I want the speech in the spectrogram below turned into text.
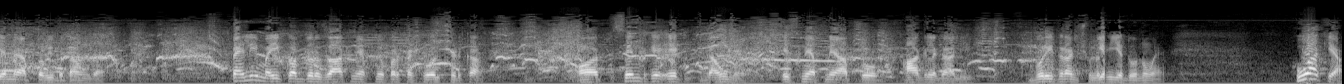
ये मैं आपको भी बताऊँगा। पहली मई को अब्दुल रजाक ने अपने ऊपर पेट्रोल छिड़का और सिंध के एक गाँव में इसने अपने आप को आग लगा ली। बुरी तरह छुल ये दोनों है। हुआ क्या?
